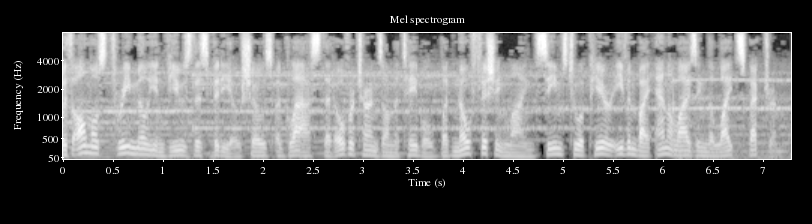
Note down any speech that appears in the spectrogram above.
With almost 3 million views this video shows a glass that overturns on the table but no fishing line seems to appear even by analyzing the light spectrum.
